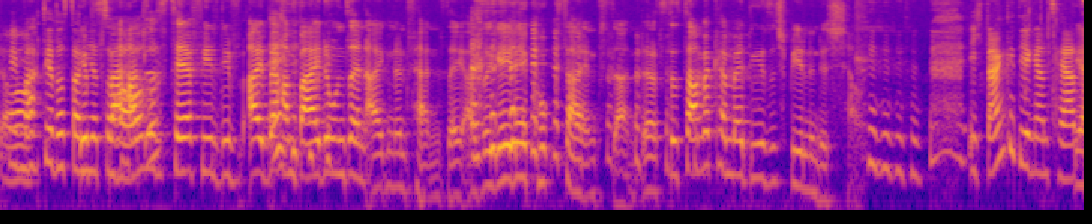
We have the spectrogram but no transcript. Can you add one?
ja. Wie macht ihr das dann hier zu Hause? sehr viel, die, äh, wir haben beide unseren eigenen Fernseher, also jeder guckt seins dann. Das, zusammen können wir diese Spiele nicht schauen. Ich danke dir ganz herzlich,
